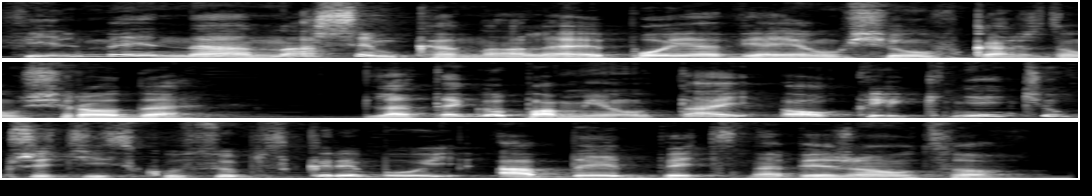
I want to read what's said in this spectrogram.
Filmy na naszym kanale pojawiają się w każdą środę. Dlatego pamiętaj o kliknięciu przycisku subskrybuj, aby być na bieżąco.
